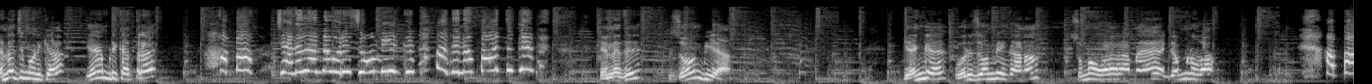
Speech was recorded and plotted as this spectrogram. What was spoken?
என்னாச்சு மோனிகா? ஏன் இப்படி கத்துற? என்னது? ஜோம்பியா எங்க? ஒரு ஜோம்பியும் காணோம். சும்மா உளராம கம்னு வா. அப்பா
